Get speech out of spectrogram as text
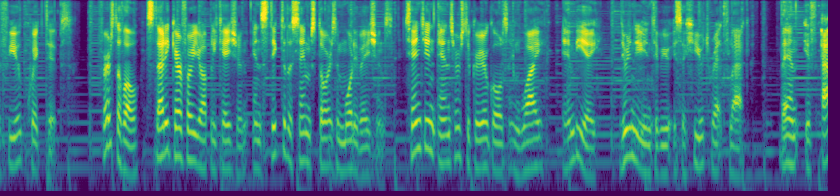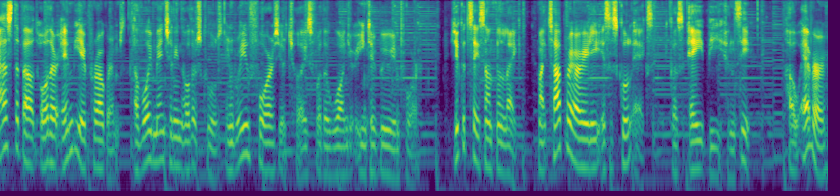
a few quick tips. First of all, study carefully your application and stick to the same stories and motivations. Changing answers to career goals and why MBA during the interview is a huge red flag. Then, if asked about other MBA programs, avoid mentioning other schools and reinforce your choice for the one you're interviewing for. You could say something like, My top priority is School X because A, B, and C. However,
